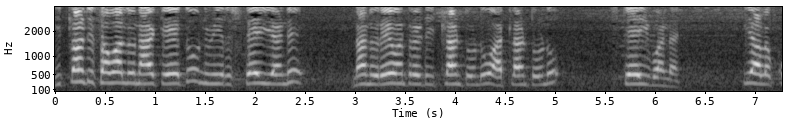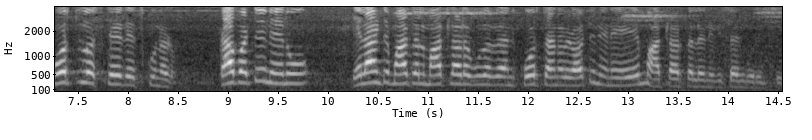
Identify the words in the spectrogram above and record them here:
ఇట్లాంటి సవాళ్ళు నాకేదు మీరు స్టే ఇవ్వండి నన్ను రేవంత్ రెడ్డి ఇట్లాంటుండు అట్లాంటుండు స్టే ఇవ్వండి అని. ఇవాళ కోర్టులో స్టే తెచ్చుకున్నాడు. కాబట్టి నేను ఎలాంటి మాటలు మాట్లాడకూడదని కోర్టు అన్నది కాబట్టి నేను ఏం మాట్లాడతలేని విషయం గురించి.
